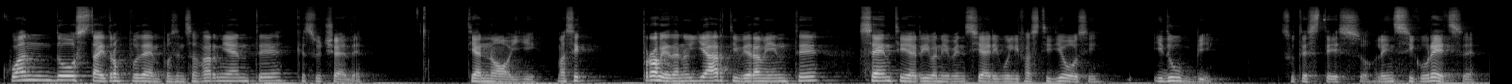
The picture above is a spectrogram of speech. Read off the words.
quando stai troppo tempo senza far niente, che succede? ti annoi, ma se provi ad annoiarti veramente, senti che arrivano i pensieri, quelli fastidiosi, i dubbi su te stesso, le insicurezze.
